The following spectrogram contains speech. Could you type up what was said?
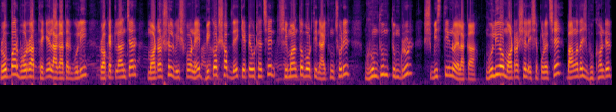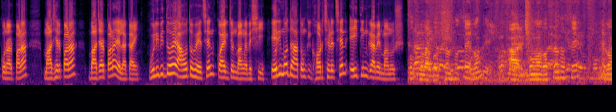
রোববার ভোররাত থেকে লাগাতার গুলি, রকেট লঞ্চার মটারশেল বিস্ফোরণে বিকট শব্দে কেঁপে উঠেছে সীমান্তবর্তী নাইকুংছড়ির ঘুমধুম তুমগ্রুর বিস্তীর্ণ এলাকা। গুলি ও মটারশেল এসে পড়েছে বাংলাদেশ ভূখণ্ডের কোনারপাড়া মাঝের পাড়া বাজারপাড়া এলাকায়। গুলিবিদ্ধ হয়ে আহত হয়েছেন কয়েকজন বাংলাদেশি। এরই মধ্যে আতঙ্কে ঘর ছেড়েছেন এই তিন গ্রামের মানুষ। খুব গোলাবর্ষণ হচ্ছে এবং আর বোমা বর্ষণ হচ্ছে এবং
